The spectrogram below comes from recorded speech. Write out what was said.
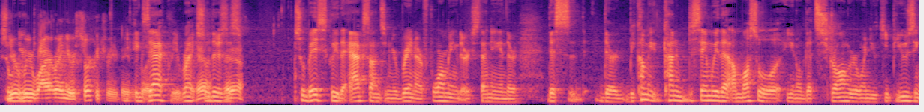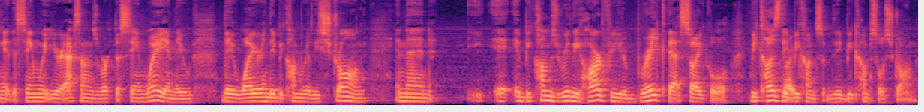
So you're, you're rewiring your circuitry, basically. Exactly right. Yeah, so there's yeah, this. So basically, the axons in your brain are forming, they're extending, and they're this they're becoming kind of the same way that a muscle you know gets stronger when you keep using it. The same way your axons work the same way, and they they wire and they become really strong, and then it, it, becomes really hard for you to break that cycle because they right. become they become so strong.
